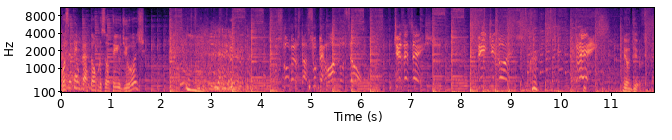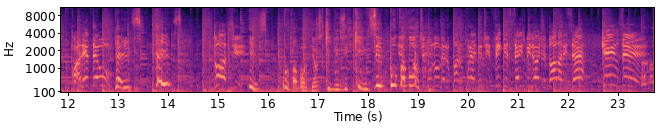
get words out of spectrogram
Você tem um cartão pro sorteio de hoje? Os números da Super Loto são 16, 22, 3, Meu Deus. 41. É isso. É isso. 12. Isso. Por favor, Deus, 15, 15, por favor. O último número para o prêmio de 26 milhões de dólares é 15.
